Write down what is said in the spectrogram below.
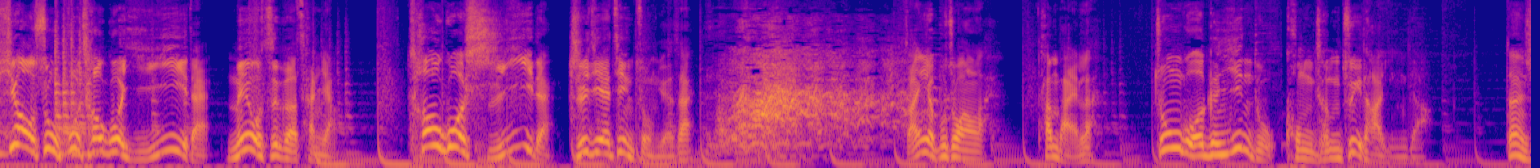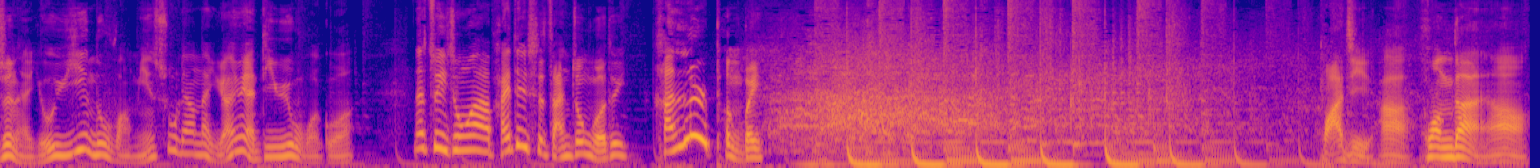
票数不超过一亿的没有资格参加，超过十亿的直接进总决赛。咱也不装了，摊牌了。中国跟印度恐成最大赢家，但是呢，由于印度网民数量呢远远低于我国，那最终啊还得是咱中国队含泪捧杯。滑稽啊，荒诞啊！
